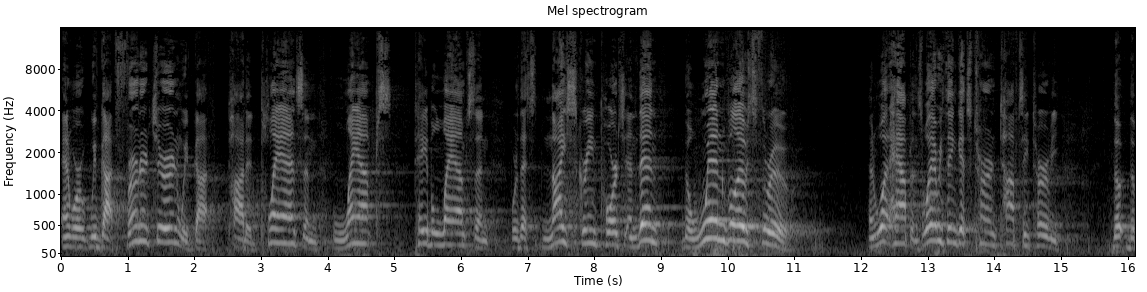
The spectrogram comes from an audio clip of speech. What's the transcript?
And we're, we've got furniture and we've got potted plants and lamps, table lamps, and we're this nice screen porch. And then the wind blows through. And what happens? Well, everything gets turned topsy turvy. The, the,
